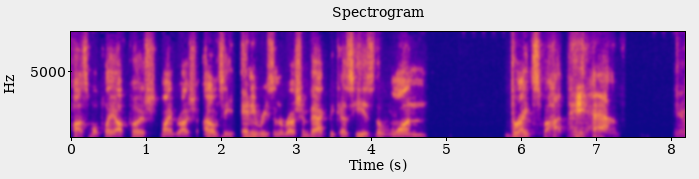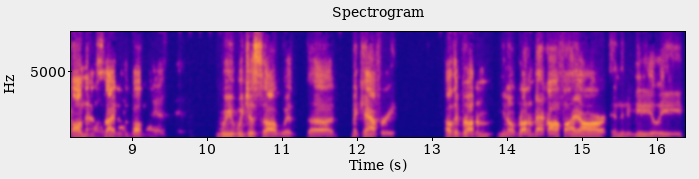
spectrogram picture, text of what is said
possible playoff push might rush. I don't see any reason to rush him back because he is the one bright spot they have on that side of the ball. We we just saw it with uh, McCaffrey. how they brought him, you know, brought him back off IR, and then immediately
